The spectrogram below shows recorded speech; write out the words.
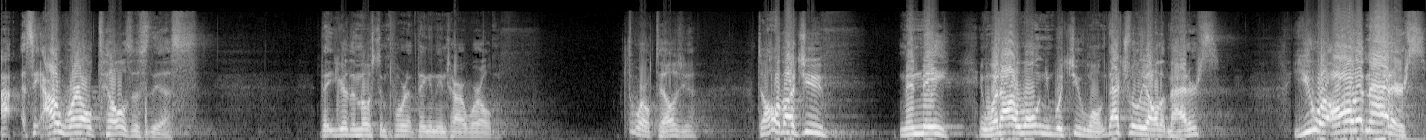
I, see, our world tells us this that you're the most important thing in the entire world. The world tells you. It's all about you. and me and what I want and what you want. That's really all that matters. You are all that matters.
